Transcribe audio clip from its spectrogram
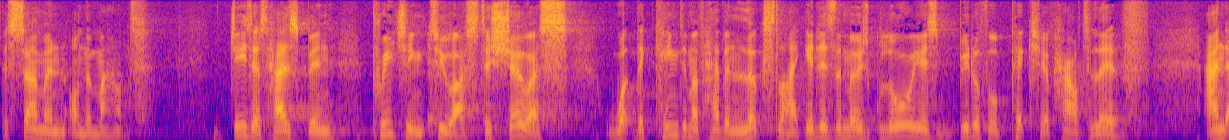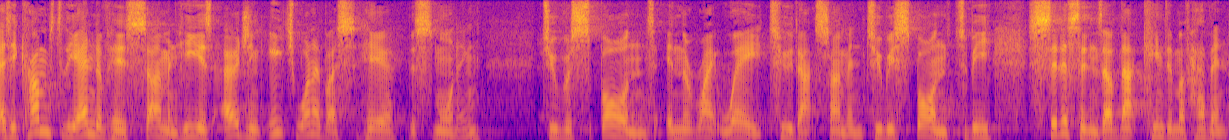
the Sermon on the Mount. Jesus has been preaching to us to show us what the kingdom of heaven looks like. It is the most glorious, beautiful picture of how to live. And as he comes to the end of his sermon, he is urging each one of us here this morning to respond in the right way to that sermon, to respond, to be citizens of that kingdom of heaven.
